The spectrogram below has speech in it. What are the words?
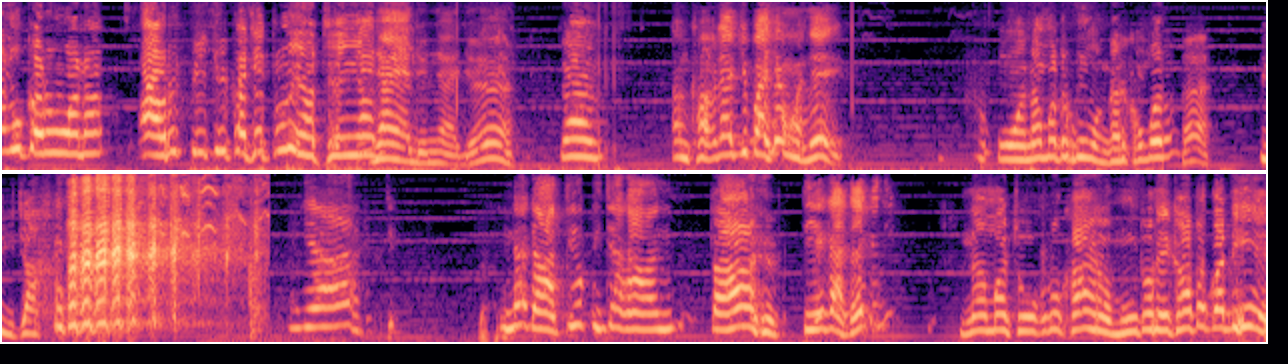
એવું કરવું ને આવડી પીકી કશે તું હશે અહીંયા ના યાદ ના યાદ ત્યાં આમ ખવડાવજી પાછા મને. ઓના માટે હું મંગાડ ખબર? હા. પીઝા. યાર ના દાંતીઓ પીછા ખાવાની. તાર તે ખાધા કદી ના મારો છોકરો ખાય હું તો નહીં ખાતો કદી.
